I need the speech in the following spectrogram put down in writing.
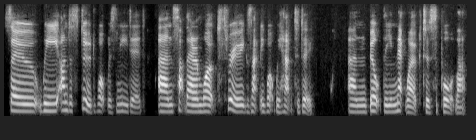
So we understood what was needed and sat there and worked through exactly what we had to do and built the network to support that.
